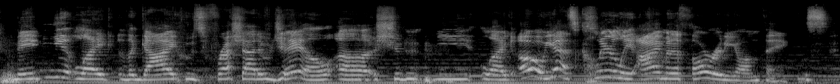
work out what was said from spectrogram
maybe, like, the guy who's fresh out of jail uh, shouldn't be like, oh, yes, clearly I'm an authority on things.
